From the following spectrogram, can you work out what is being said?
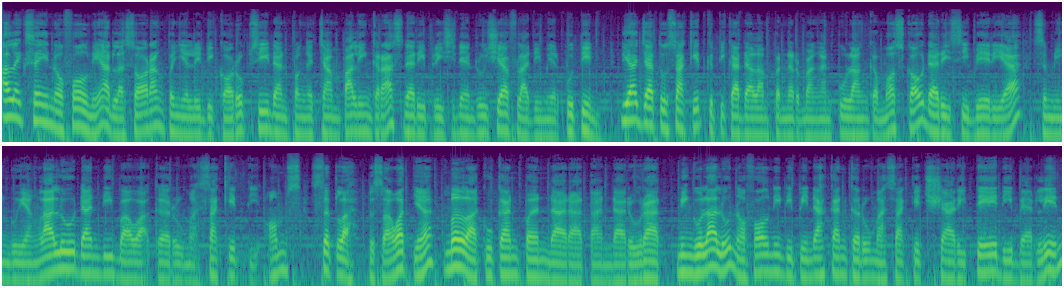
Alexei Navalny adalah seorang penyelidik korupsi dan pengecam paling keras dari Presiden Rusia Vladimir Putin. Dia jatuh sakit ketika dalam penerbangan pulang ke Moskow dari Siberia seminggu yang lalu dan dibawa ke rumah sakit di Omsk setelah pesawatnya melakukan pendaratan darurat. Minggu lalu, Novolny dipindahkan ke rumah sakit Charité di Berlin,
